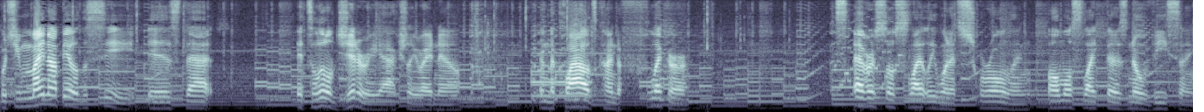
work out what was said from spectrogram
What you might not be able to see is that it's a little jittery actually right now. And the clouds kind of flicker ever so slightly when it's scrolling, almost like there's no V-sync.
